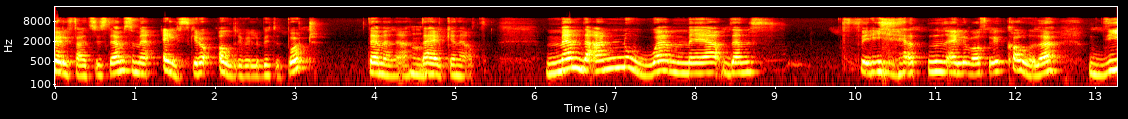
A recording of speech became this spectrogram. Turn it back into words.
velferdssystem som jeg elsker og aldri ville byttet bort. Det mener jeg. Det er helt genialt. Men det er noe med den friheten, eller hva skal vi kalle det De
